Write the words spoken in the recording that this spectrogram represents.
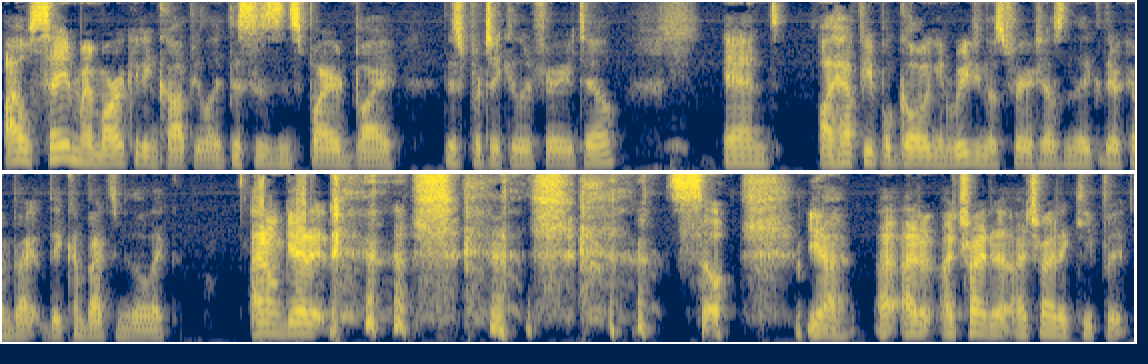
I'll say in my marketing copy like this is inspired by this particular fairy tale, and I have people going and reading those fairy tales, and they they come back they come back to me. They're like, I don't get it. so, yeah, I, I, I, try to I try to keep it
